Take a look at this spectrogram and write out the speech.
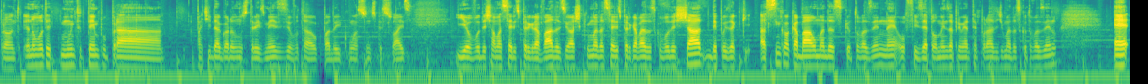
Pronto, eu não vou ter muito tempo pra a partir de agora, uns três meses, eu vou estar ocupado aí com assuntos pessoais. E eu vou deixar umas séries pré-gravadas. Eu acho que uma das séries pré-gravadas que eu vou deixar, depois aqui, assim que eu acabar uma das que eu tô fazendo, né? Ou fizer pelo menos a primeira temporada de uma das que eu tô fazendo, é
